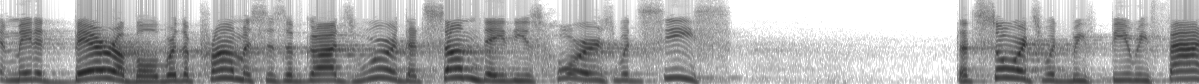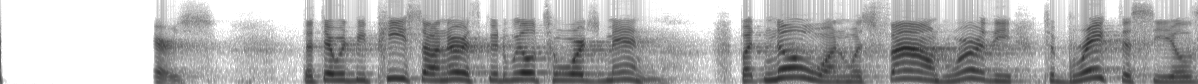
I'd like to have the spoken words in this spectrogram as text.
that made it bearable were the promises of God's word that someday these horrors would cease, that swords would be refashioned, that there would be peace on earth, goodwill towards men. But no one was found worthy to break the seals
